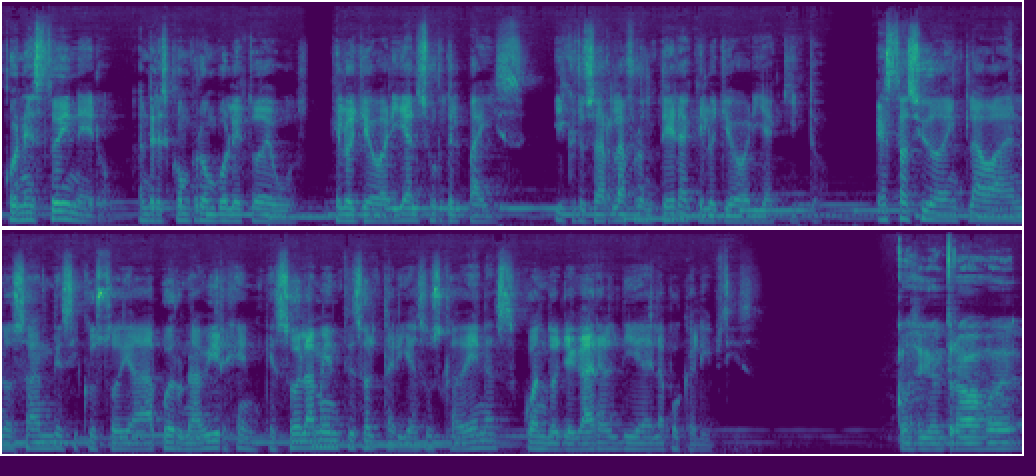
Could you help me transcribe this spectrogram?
Con este dinero, Andrés compró un boleto de bus que lo llevaría al sur del país y cruzar la frontera que lo llevaría a Quito. Esta ciudad enclavada en los Andes y custodiada por una virgen que solamente soltaría sus cadenas cuando llegara el día del apocalipsis. Conseguí un trabajo de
